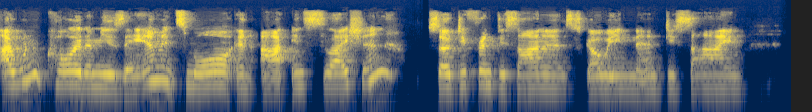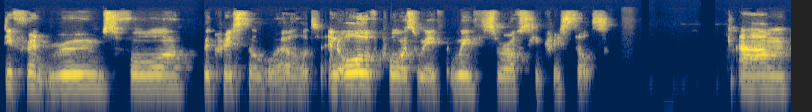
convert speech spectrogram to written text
I wouldn't call it a museum, it's more an art installation. So different designers go in and design different rooms for the crystal world and all of course with with Swarovski crystals um,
